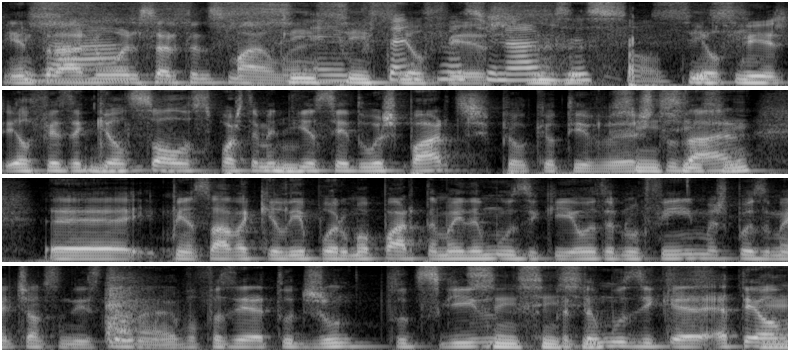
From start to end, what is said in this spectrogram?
entrar Exato. no Uncertain Smile. Sim, é? É sim, importante ele fez. mencionarmos esse sol. Sim, ele, sim. Fez, ele fez aquele solo, supostamente ia ser duas partes, pelo que eu tive a Sim, sim, estudar. sim. Eh, pensava que ele ia pôr uma parte também da música e a outra no fim, mas depois o Matt Johnson disse: Não, não, eu vou fazer tudo junto, tudo seguido. Sim, sim, Portanto, sim. a música até ao É.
